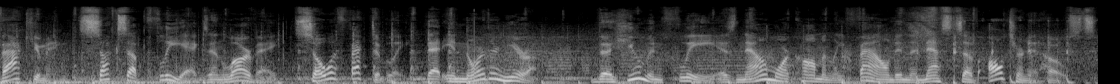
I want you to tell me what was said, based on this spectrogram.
Vacuuming sucks up flea eggs and larvae so effectively that in northern Europe, the human flea is now more commonly found in the nests of alternate hosts,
